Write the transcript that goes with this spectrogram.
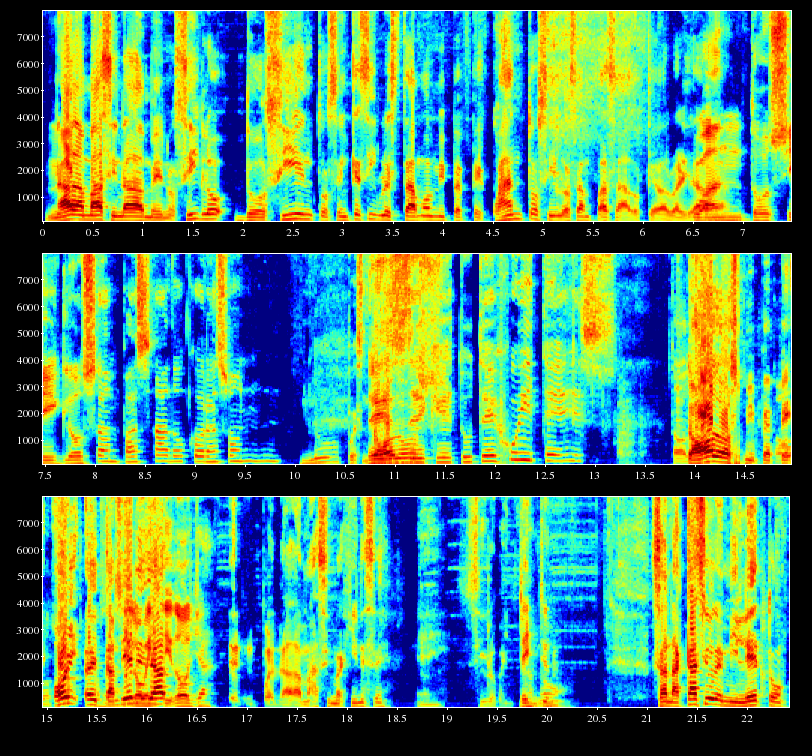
Nada más y nada menos. Siglo 200. ¿En qué siglo estamos, mi Pepe? ¿Cuántos siglos han pasado? Qué barbaridad. ¿Cuántos siglos han pasado, corazón? No, pues Desde todos. que tú te juites. Todos, mi Pepe. Todos. Hoy eh, también siglo ya- 22 ya. eh, Pues nada más, imagínese. Siglo XXI. 21. San Acacio de Mileto.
